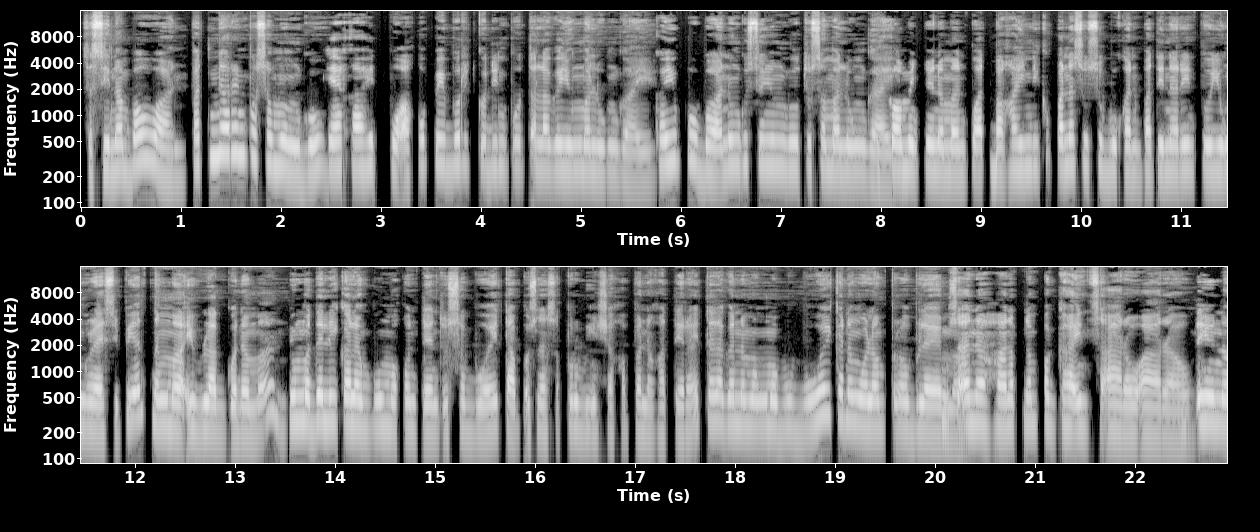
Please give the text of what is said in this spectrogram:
sa sinabawan, pati na rin po sa munggo. Kaya kahit po ako, favorite ko din po talaga yung malunggay. Kayo po ba, anong gusto nyong luto sa malunggay? I-comment nyo naman po at baka hindi ko pa nasusubukan pati na rin po yung recipe at nang ma-vlog ko naman. Yung madali ka lang pong makontento sa buhay tapos nasa probinsya ka pa nakatira ay talaga namang mabubuhay ka nang walang problema. Kung saan nahanap ng pagkain sa araw-araw. At ayun na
